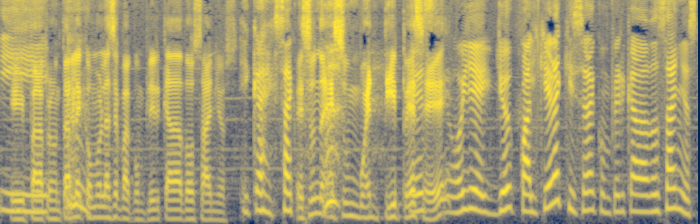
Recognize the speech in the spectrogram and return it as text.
Y, para preguntarle cómo le hace para cumplir cada dos años. Y exacto. Es un, es un buen tip ese, Es- ¿eh? Oye, yo cualquiera quisiera cumplir cada dos años.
